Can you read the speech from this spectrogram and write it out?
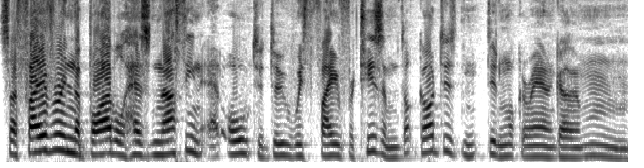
So, favour in the Bible has nothing at all to do with favouritism. God didn't, didn't look around and go, hmm,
